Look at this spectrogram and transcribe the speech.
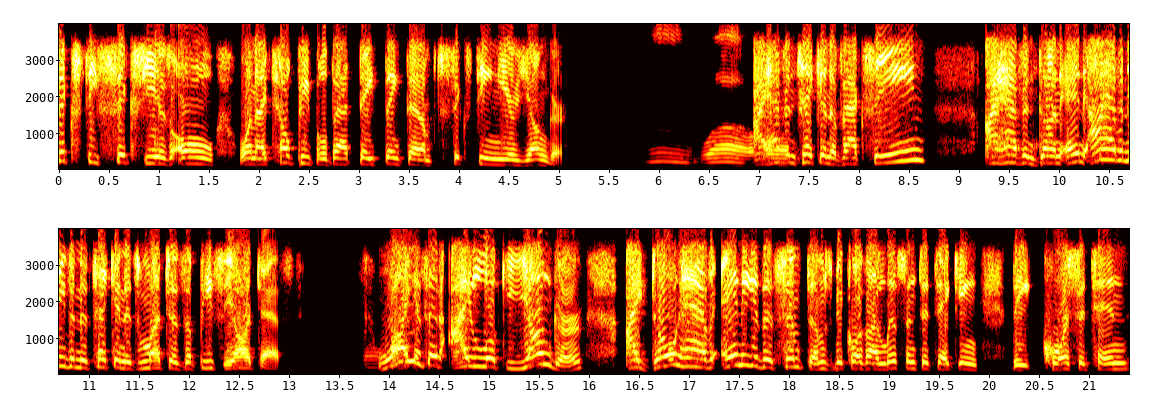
66 years old. When I tell people that, they think that I'm 16 years younger. Mm, wow. I haven't taken a vaccine. I haven't done any. I haven't even taken as much as a PCR test. Why is it I look younger? I don't have any of the symptoms because I listen to taking the quercetin,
